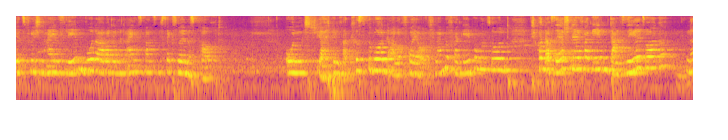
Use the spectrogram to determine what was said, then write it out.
jetzt führe ich ein heiles Leben, wurde aber dann mit 21 sexuell missbraucht. Und ja, ich bin gerade Christ geworden, auch noch Feuer und Flamme, Vergebung und so. Und ich konnte auch sehr schnell vergeben, dank Seelsorge. Ne?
